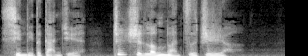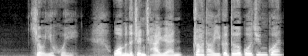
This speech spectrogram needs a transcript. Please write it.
心里的感觉真是冷暖自知啊。有一回，我们的侦查员抓到一个德国军官，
